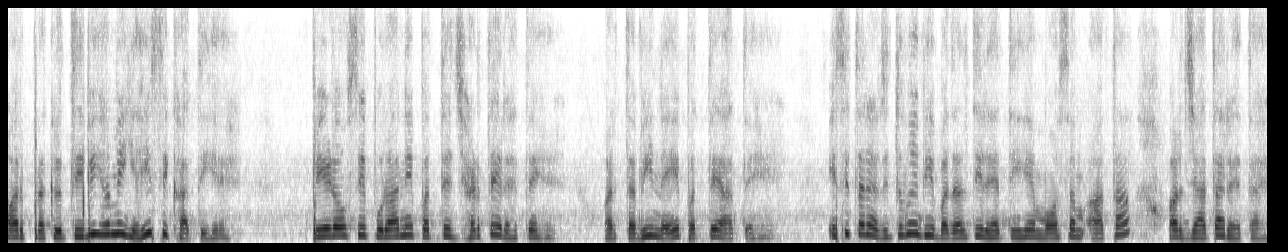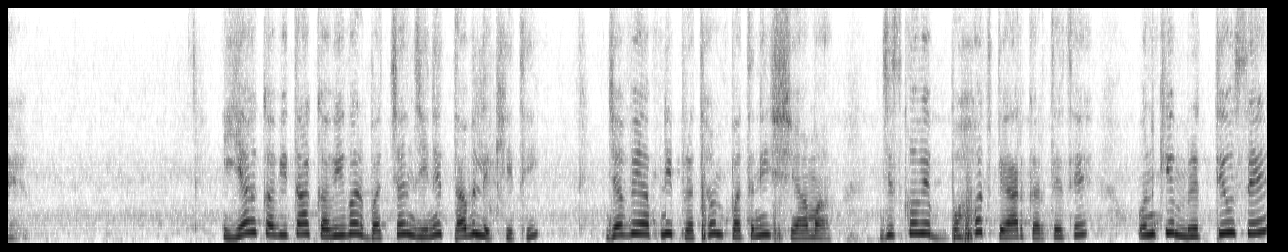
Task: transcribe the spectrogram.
और प्रकृति भी हमें यही सिखाती है। पेड़ों से पुराने पत्ते झड़ते रहते हैं और तभी नए पत्ते आते हैं। इसी तरह ऋतुएँ भी बदलती रहती हैं, मौसम आता और जाता रहता है। यह कविता कविवर बच्चन जी ने तब लिखी थी जब वे अपनी प्रथम पत्नी श्यामा, जिसको वे बहुत प्यार करते थे, उनकी मृत्यु से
